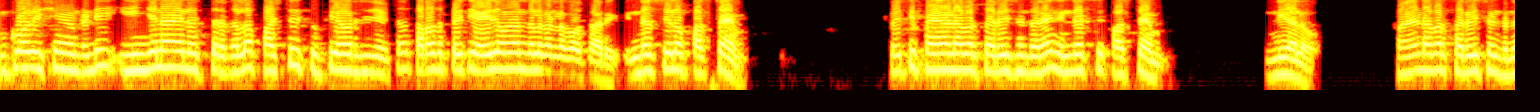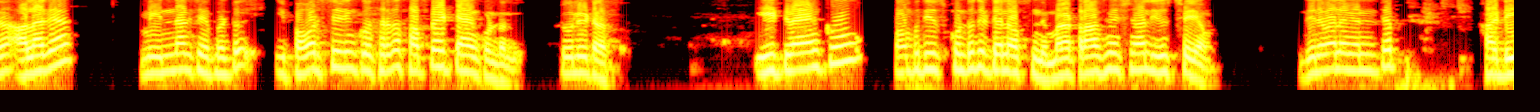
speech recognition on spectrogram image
ఇంకో విషయం ఏంటంటే ఈ ఇంజన్ ఆయిల్ వచ్చేసరికల్లా ఫస్ట్ ఫిఫ్టీ అవర్స్ చేస్తాం తర్వాత ప్రతి ఐదు వందల గంటలకు ఒకసారి. ఇండస్ట్రీలో ఫస్ట్ టైం. ప్రతి ఫైవ్ హండ్రెడ్ అవర్ సర్వీస్ ఉంటుంది ఇండస్ట్రీ ఫస్ట్ టైం ఇండియాలో. ఫైవ్ హండ్రెడ్ అవర్ సర్వీస్ ఉంటుంది అలాగే మీ ఇందాక చెప్పినట్టు ఈ పవర్ స్టీరింగ్ కోసరిగా సపరేట్ ట్యాంక్ ఉంటుంది టూ లీటర్స్. ఈ ట్యాంకు పంపు తీసుకుంటుంది టెన్ వస్తుంది. మన ట్రాన్స్మిషన్ ఆయిల్ యూజ్ చేయం. దీనివల్ల ఏంటంటే అది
